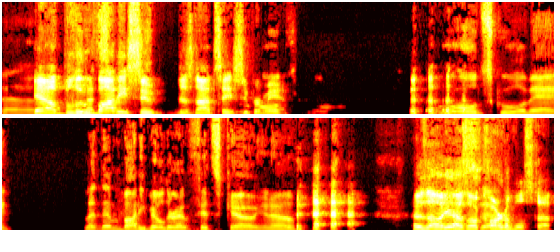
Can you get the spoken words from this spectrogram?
Uh, yeah, a blue That's like- bodysuit does not say Superman. Old school. Old school, man. Let them bodybuilder outfits go. You know. It was all yeah, it was all So- carnival stuff.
